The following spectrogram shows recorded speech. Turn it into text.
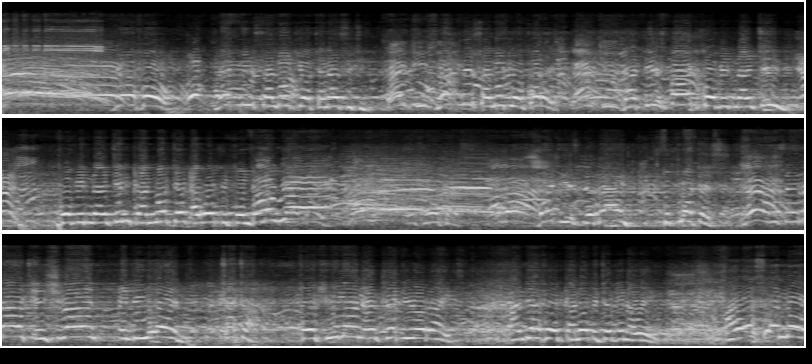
yeah. Therefore, let me salute your tenacity. Thank you, sir. Let me salute your courage. Thank you. That despite COVID-19, yes. COVID-19 cannot take away the fundamental yeah. rights is the right to protest. Yeah. It's a right enshrined in the UN Charter for human and trade rights, and therefore it cannot be taken away. I also know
